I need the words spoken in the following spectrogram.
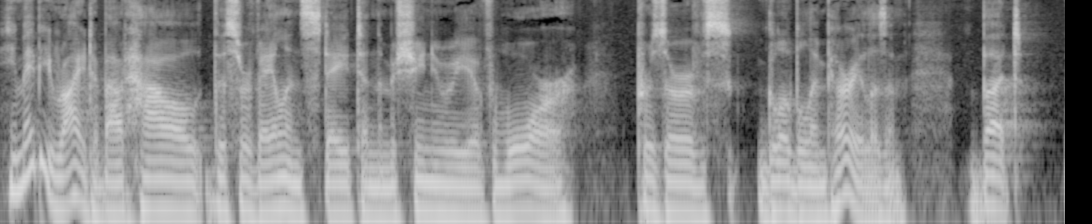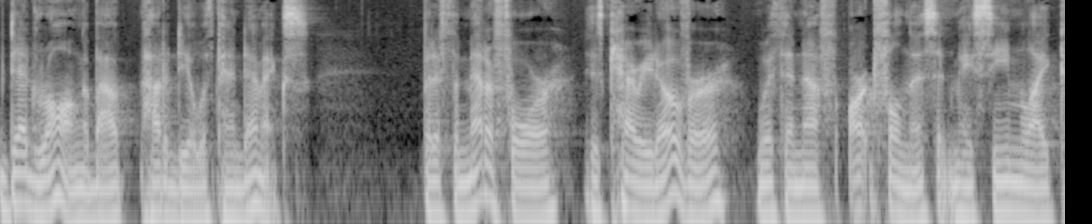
he may be right about how the surveillance state and the machinery of war preserves global imperialism, but dead wrong about how to deal with pandemics. But if the metaphor is carried over with enough artfulness, it may seem like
